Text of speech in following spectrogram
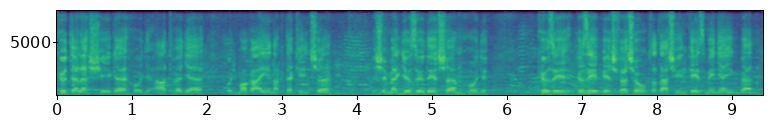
kötelessége, hogy átvegye, hogy magáénak tekintse, és én meggyőződésem, hogy közé, közép- és felsőoktatási intézményeinkben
